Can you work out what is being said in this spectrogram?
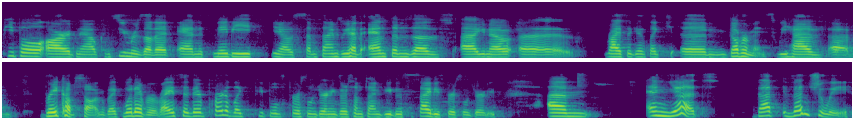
people are now consumers of it. And it's maybe you know sometimes we have anthems of uh, you know uh, rise against like um, governments. We have um, breakup songs like whatever right? So they're part of like people's personal journeys or sometimes even society's personal journeys. Um, and yet that eventually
